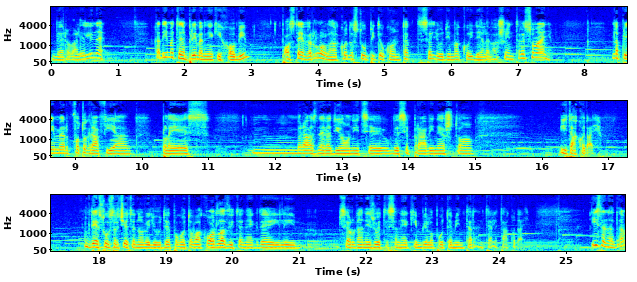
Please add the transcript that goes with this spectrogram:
verovali ili ne. Kada imate, na primjer, neki hobi, postaje vrlo lako da stupite u kontakt sa ljudima koji dele vaše interesovanje. Na primjer, fotografija, ples, mm, razne radionice gdje se pravi nešto i tako dalje. Gdje susrećete nove ljude, pogotovo ako odlazite negdje ili se organizujete sa nekim bilo putem interneta ili tako dalje. Iznenada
